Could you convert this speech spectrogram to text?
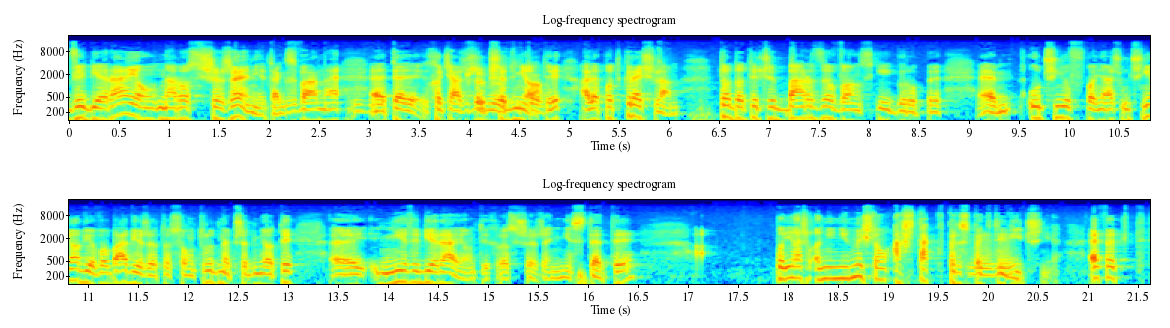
wybierają na rozszerzenie tak zwane e, te chociażby Przedmioty, przedmioty, ale podkreślam, to dotyczy bardzo wąskiej grupy uczniów, ponieważ uczniowie w obawie, że to są trudne przedmioty, e, nie wybierają tych rozszerzeń niestety ponieważ oni nie myślą aż tak perspektywicznie. Efekt,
